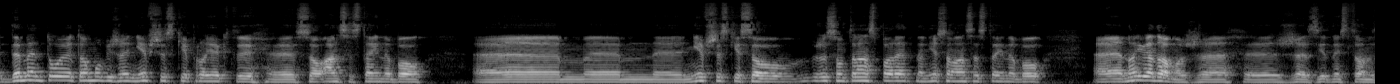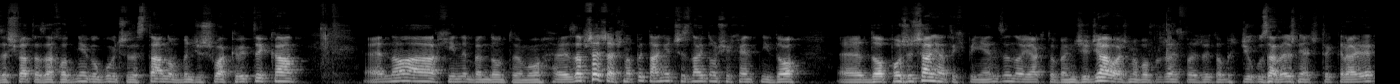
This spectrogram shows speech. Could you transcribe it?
dementuje to, mówi, że nie wszystkie projekty e, są unsustainable, nie wszystkie są, że są transparentne, nie są unsustainable. E, no i wiadomo, że, że z jednej strony ze świata zachodniego, głównie czy ze Stanów, będzie szła krytyka, no a Chiny będą temu zaprzeczać. No pytanie, czy znajdą się chętni do E, do pożyczania tych pieniędzy, no jak to będzie działać, no bo proszę Państwa, jeżeli to będzie uzależniać te kraje,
